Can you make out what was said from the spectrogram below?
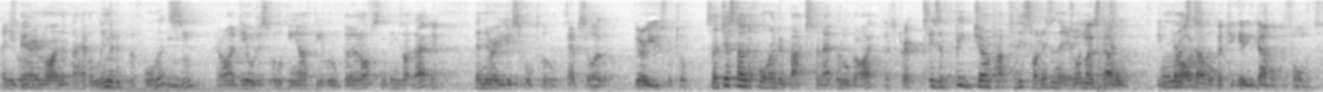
and you bear in mind that they have a limited performance, Mm-hmm. they're ideal just for looking after your little burn-offs and things like that, Yep. then they're a useful tool. Absolutely. Very useful tool. So just under 400 bucks for that little guy. That's correct. Is a big jump up to this one, isn't there? It's almost double in Almost price, double. but you're getting double performance.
